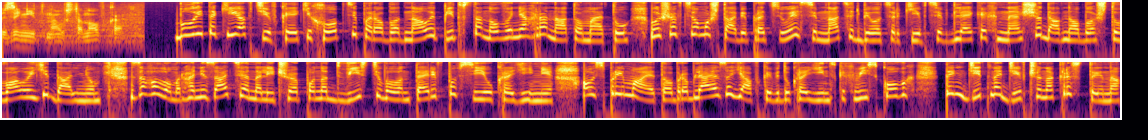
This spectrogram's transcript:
зенітна установка. Були й такі автівки, які хлопці переобладнали під встановлення гранатомету. Лише в цьому штабі працює 17 білоцерківців, для яких нещодавно облаштували їдальню. Загалом організація налічує понад 200 волонтерів по всій Україні. А ось приймає та обробляє заявки від українських військових тендітна дівчина Кристина.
